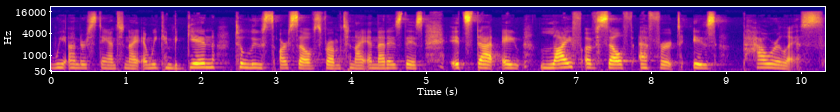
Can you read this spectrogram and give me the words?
we understand tonight and we can begin to loose ourselves from tonight. And that is this it's that a life of self effort is powerless,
